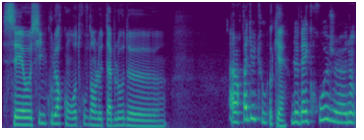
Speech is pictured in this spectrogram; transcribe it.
C'est aussi une couleur qu'on retrouve dans le tableau de alors pas du tout. Ok. Le bec rouge, euh, non,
